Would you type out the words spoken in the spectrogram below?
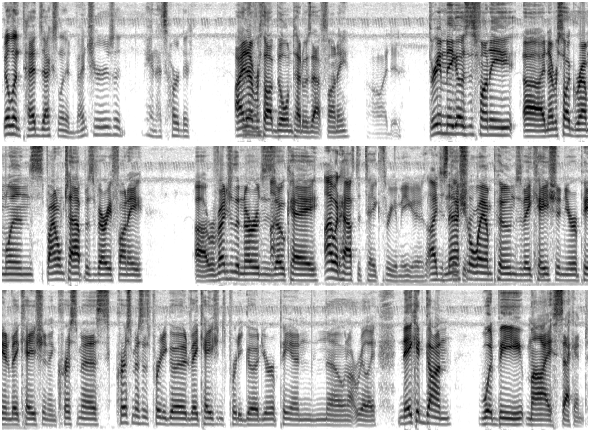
Bill and Ted's Excellent Adventures. uh, man, that's hard to. I never thought Bill and Ted was that funny. Oh, I did. Three Amigos is funny. Uh, I never saw Gremlins. Spinal Tap is very funny. Uh, Revenge of the Nerds is okay. I would have to take Three Amigos. I just think it- National Lampoon's Vacation, European Vacation, and Christmas. Christmas is pretty good. Vacation's pretty good. European, no, not really. Naked Gun would be my second.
